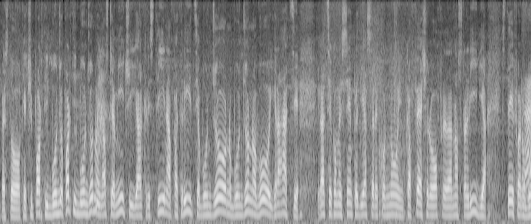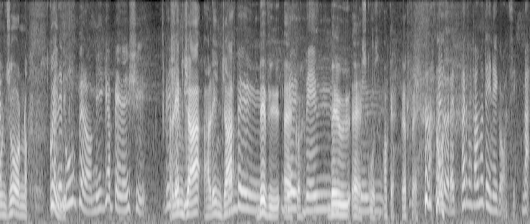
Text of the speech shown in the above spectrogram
questo, che ci porti il, buongiorno, porti il buongiorno ai nostri amici, a Cristina, a Patrizia, buongiorno, buongiorno a voi, grazie. Grazie come sempre di essere con noi. Un caffè ce lo offre la nostra Lidia. Stefano, Grazie. buongiorno. Ma Quindi, bu però, mica appena esci. Alem già, Alem già bevu. bevu, Be- ecco. bevu. Eh, scusa, ok, perfetto. Allora, parlavamo dei negozi, ma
